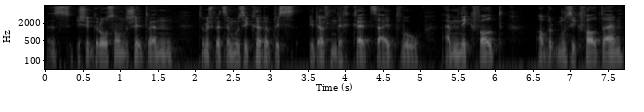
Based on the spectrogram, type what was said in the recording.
es ist ein grosser Unterschied, wenn zum Beispiel jetzt ein Musiker etwas in der Öffentlichkeit sagt, wo einem nicht gefällt, aber die Musik gefällt einem,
